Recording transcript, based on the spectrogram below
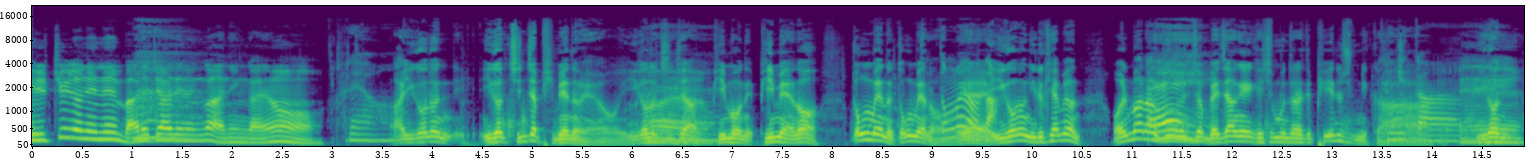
일주일 전에는 말해줘야 되는 거 아닌가요? 그래요. 아 이거는 이건 진짜 비매너예요. 이거는 아, 진짜 네. 비매너 비매너 똥매너 똥매너. 똥매너다. 예. 이거는 이렇게 하면 얼마나 그 에이. 저 매장에 계신 분들한테 피해를 줍니까? 그러니까. 예. 이건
